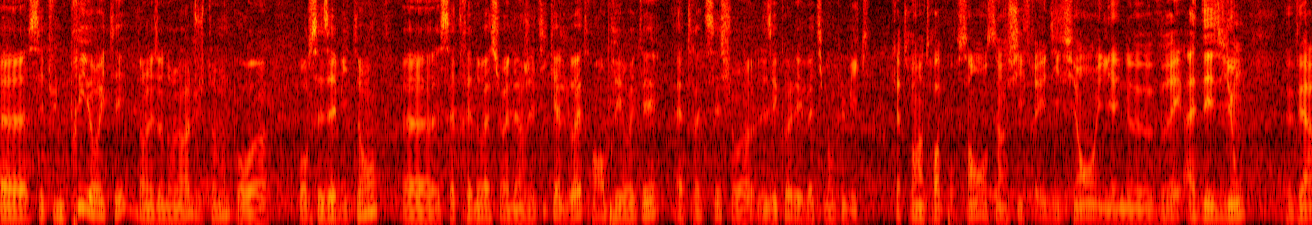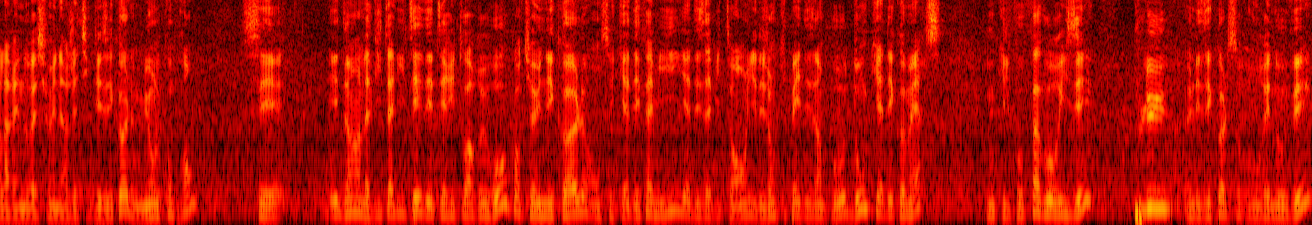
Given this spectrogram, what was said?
Euh, c'est une priorité dans les zones rurales justement pour, euh, pour ces habitants. cette rénovation énergétique, elle doit être en priorité, être axée sur les écoles et les bâtiments publics. 83%, c'est un chiffre édifiant. Il y a une vraie adhésion vers la rénovation énergétique des écoles, mais on le comprend. C'est et d'un, la vitalité des territoires ruraux. Quand il y a une école, on sait qu'il y a des familles, il y a des habitants, il y a des gens qui payent des impôts, donc il y a des commerces. Donc il faut favoriser. Plus les écoles seront rénovées,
